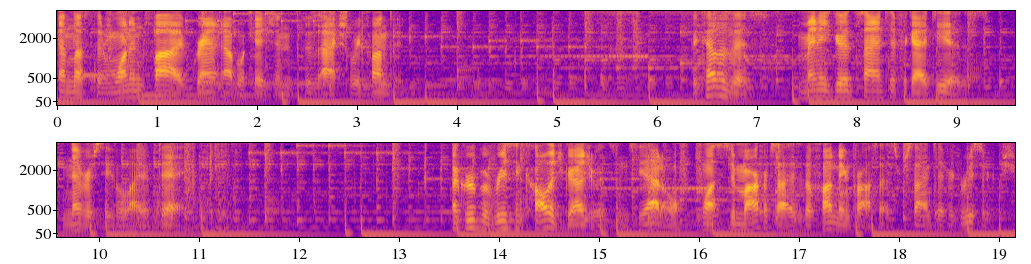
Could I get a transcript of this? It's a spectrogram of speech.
And less than 1 in 5 grant applications is actually funded. Because of this, many good scientific ideas never see the light of day. A group of recent college graduates in Seattle wants to democratize the funding process for scientific research.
